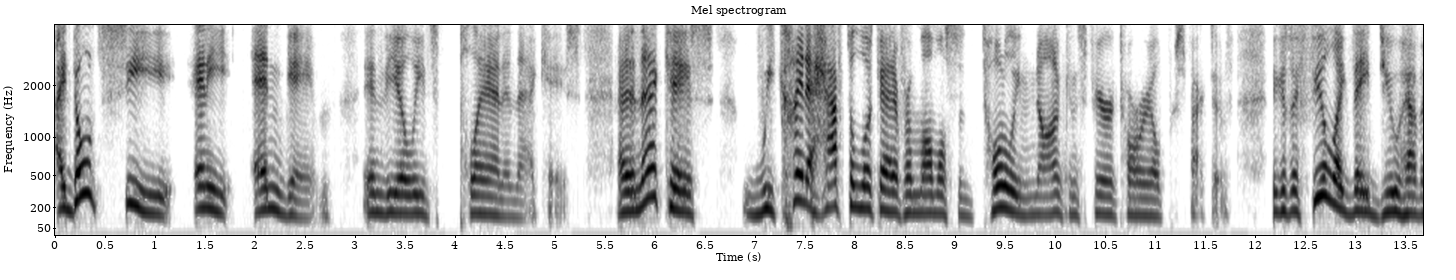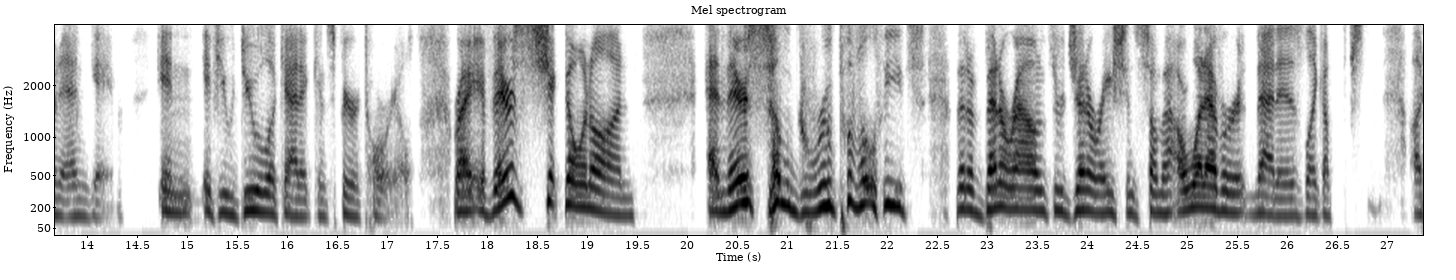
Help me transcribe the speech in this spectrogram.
i don't see any end game in the elite's plan in that case. And in that case we kind of have to look at it from almost a totally non-conspiratorial perspective because I feel like they do have an end game in if you do look at it conspiratorial, right? If there's shit going on and there's some group of elites that have been around through generations somehow or whatever that is like a a,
